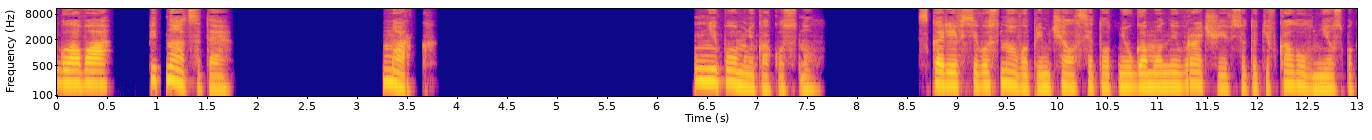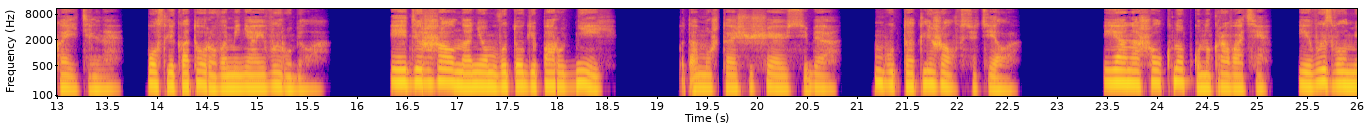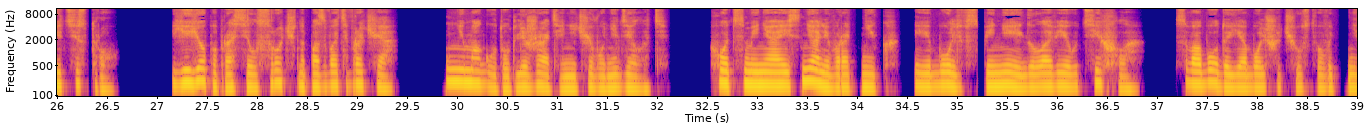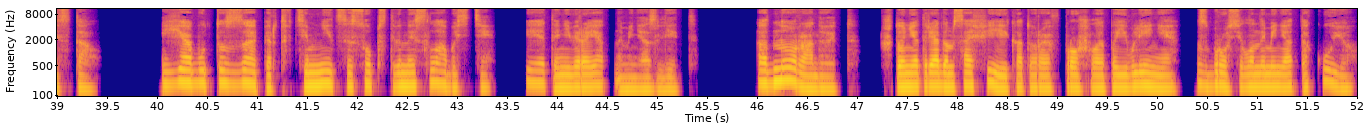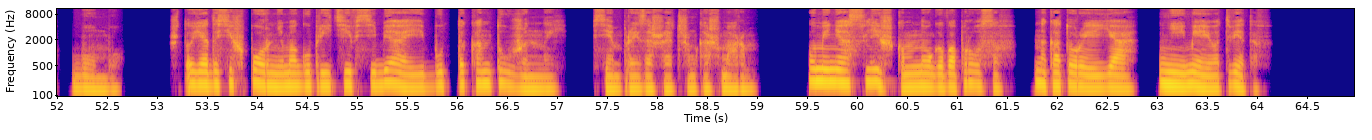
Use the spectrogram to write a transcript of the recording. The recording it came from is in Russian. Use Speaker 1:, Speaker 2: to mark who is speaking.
Speaker 1: Глава 15. Марк. Не помню, как уснул. Скорее всего, снова примчался тот неугомонный врач и все таки вколол мне успокоительное, после которого меня и вырубило. И держал на нем в итоге пару дней, потому что ощущаю себя, будто отлежал все тело. Я нашел кнопку на кровати и вызвал медсестру. Ее попросил срочно позвать врача, не могу тут лежать и ничего не делать. Хоть с меня и сняли воротник, и боль в спине и голове утихла, свободу я больше чувствовать не стал. Я будто заперт в темнице собственной слабости, и это невероятно меня злит. Одно радует, что нет рядом Софии, которая в прошлое появление сбросила на меня такую бомбу, что я до сих пор не могу прийти в себя и будто контуженный всем произошедшим кошмаром. У меня слишком много вопросов, на которые я не имею ответов.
